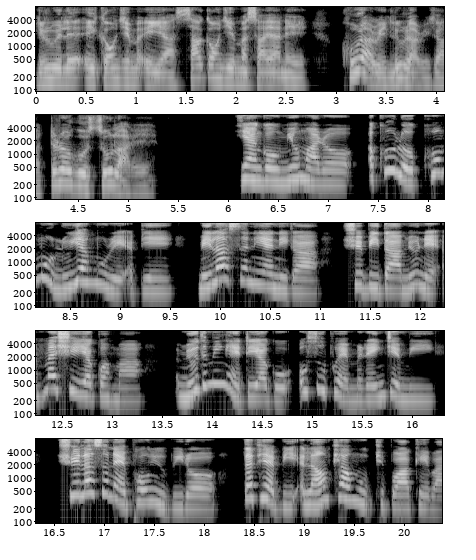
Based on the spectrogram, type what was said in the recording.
လူတွေလည်းအိတ်ကောင်းခြင်းမအိပ်ရစားကောင်းခြင်းမစားရနဲ့ခိုးတာတွေလူတာတွေကတော်တော်ကိုစိုးလာတယ် ရန်ကုန်မြို့မှာတော့အခုလိုခိုးမှုလူရက်မှုတွေအပြင်မေလ12ရက်နေ့ကရွှေပြည်သာမြို့နယ်အမှတ်၈ရပ်ကွက်မှာအမျိုးသမီးငယ်တယောက်ကိုအုပ်စုဖွဲ့မရင်းကျင်ပြီးရွှေလက်စွပ်နဲ့ဖုံးယူပြီးတော့တက်ဖြတ်ပြီးအလောင်းဖြောက်မှုဖြစ်ပွားခဲ့ပါ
